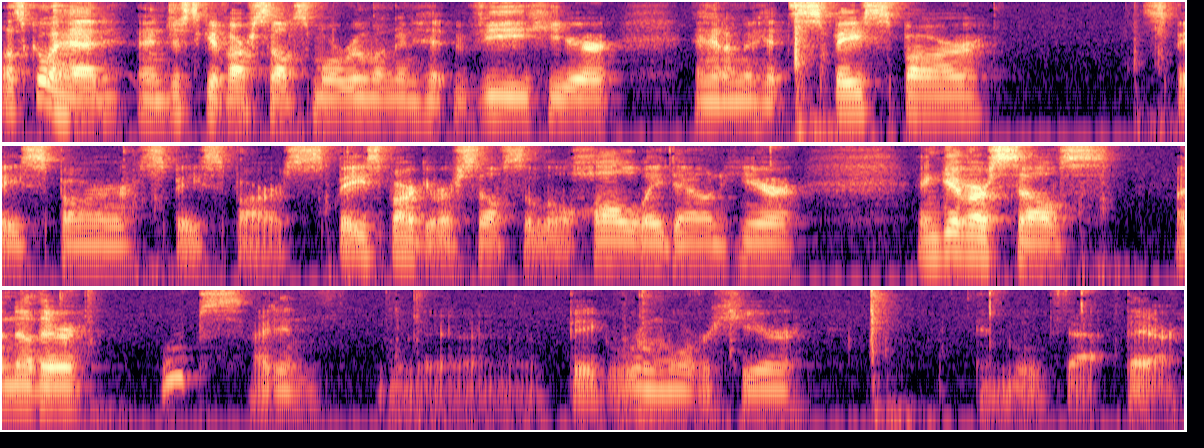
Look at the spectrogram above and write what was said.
Let's go ahead and just to give ourselves more room, I'm going to hit V here, and I'm going to hit spacebar, spacebar, spacebar, spacebar, give ourselves a little hallway down here, and give ourselves another, oops, I didn't, uh, big room over here, and move that there.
